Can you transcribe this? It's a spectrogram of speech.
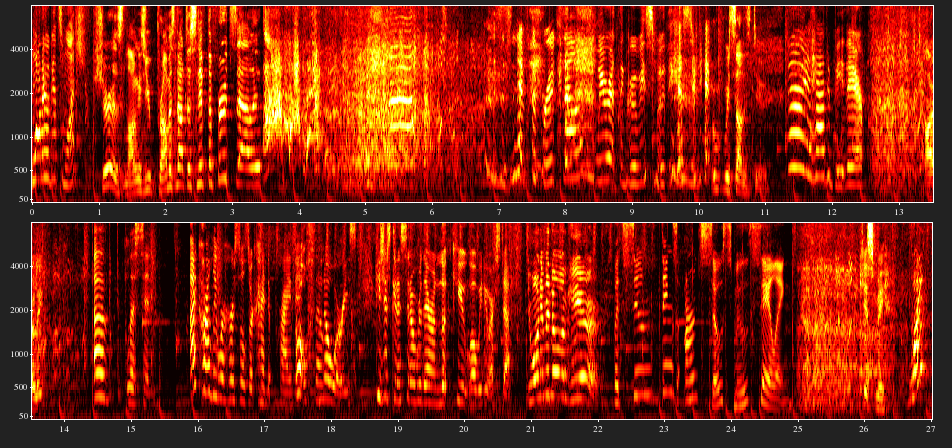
Wanna go get some lunch? Sure, as long as you promise not to sniff the fruit salad. Sniff the fruit salad? We were at the Groovy Smoothie yesterday. we saw this dude. Oh, you had to be there. Carly? Uh, listen. iCarly rehearsals are kind of private, Oh, so... no worries. He's just gonna sit over there and look cute while we do our stuff. You won't even know I'm here. But soon, things aren't so smooth sailing. Kiss me. What?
